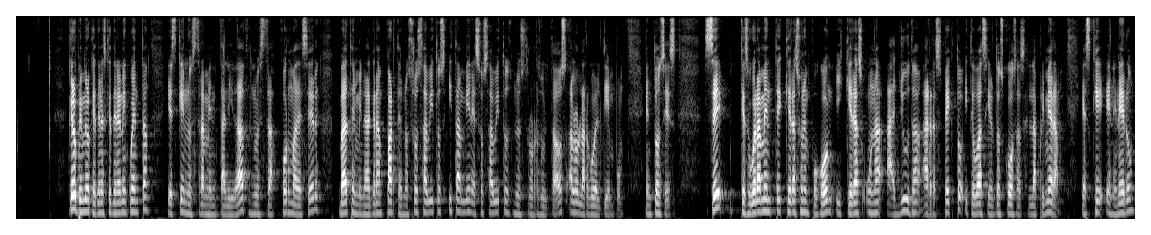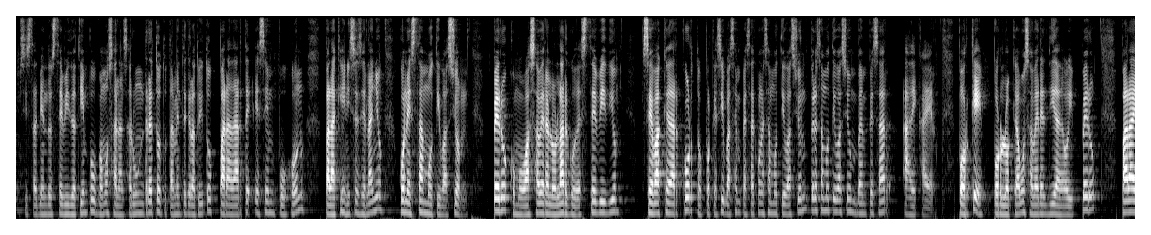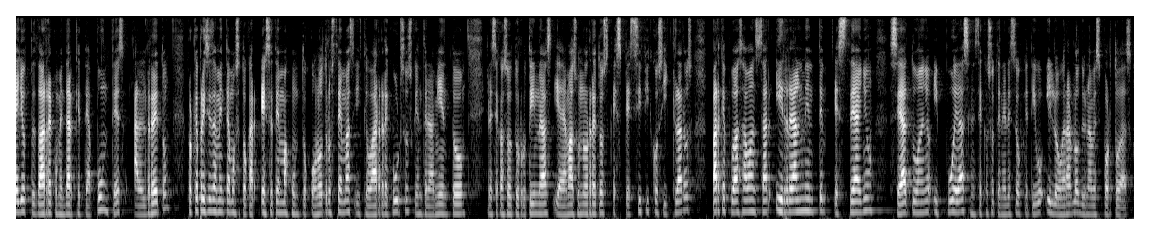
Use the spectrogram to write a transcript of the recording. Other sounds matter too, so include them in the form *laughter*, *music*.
que lo primero que tienes que tener en cuenta es que nuestra mentalidad, nuestra forma de ser, va a determinar gran parte de nuestros hábitos y también esos hábitos, nuestros resultados a lo largo del tiempo. Entonces, sé que seguramente quieras un empujón y quieras una ayuda al respecto y te voy a decir dos cosas. La primera es que en enero, si estás viendo este video a tiempo, vamos a lanzar un reto totalmente gratuito para darte ese empujón para que inicies el año con esta motivación. Pero como vas a ver a lo largo de este video, se va a quedar corto, porque sí, vas a empezar con esa motivación, pero esa motivación va a empezar a decaer. ¿Por qué? Por lo que vamos a ver el día de hoy. Pero para ello te voy a recomendar que te apuntes al reto, porque precisamente vamos a tocar ese tema junto con otros temas y te va a dar recursos, entrenamiento, en este caso tus rutinas y además unos retos específicos y claros para que puedas avanzar y realmente este año sea tu año y puedas en este caso tener ese objetivo y lograrlo de una vez por todas.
